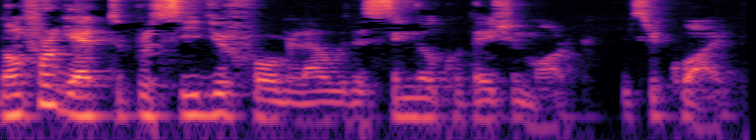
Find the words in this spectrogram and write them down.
Don't forget to precede your formula with a single quotation mark. It's required.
